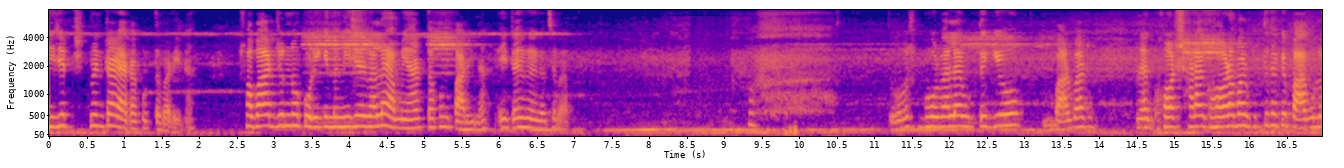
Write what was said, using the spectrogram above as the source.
নিজের ট্রিটমেন্টটা আর একা করতে পারি না। সবার জন্য করি, কিন্তু নিজের বেলায় আমি আর তখন পারি না। এইটাই হয়ে গেছে ব্যাপার। তো ভোরবেলায় উঠতে গিয়েও বারবার মানে ঘর সারা ঘর আমার ঘুরতে থাকে পাগুলো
